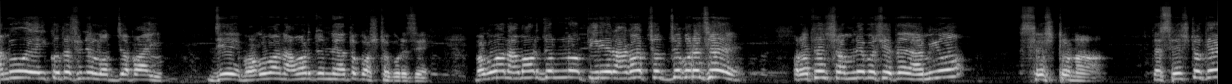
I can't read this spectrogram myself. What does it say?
আমিও এই কথা শুনে লজ্জা পাই যে ভগবান আমার জন্য এত কষ্ট করেছে। ভগবান আমার জন্য তীরের আঘাত সহ্য করেছে, রথের সামনে বসে, তাই আমিও শ্রেষ্ঠ না। তাই শ্রেষ্ঠকে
